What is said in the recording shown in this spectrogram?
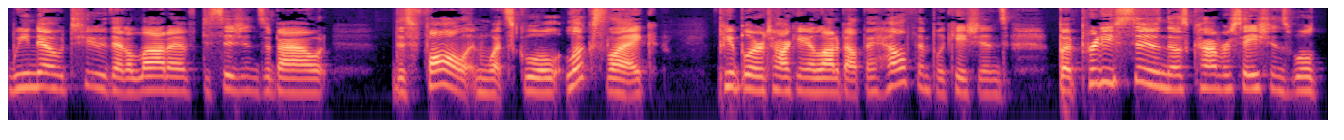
We know too that a lot of decisions about this fall and what school looks like, people are talking a lot about the health implications, but pretty soon those conversations will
